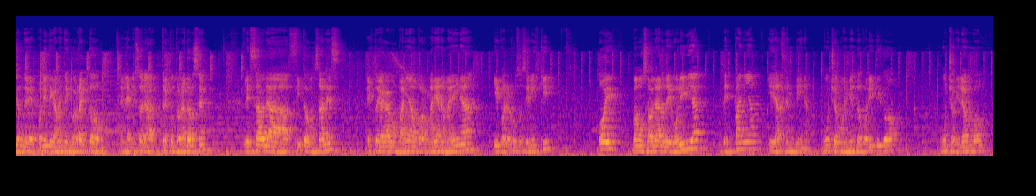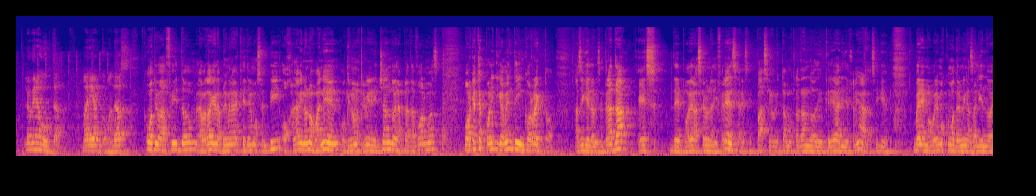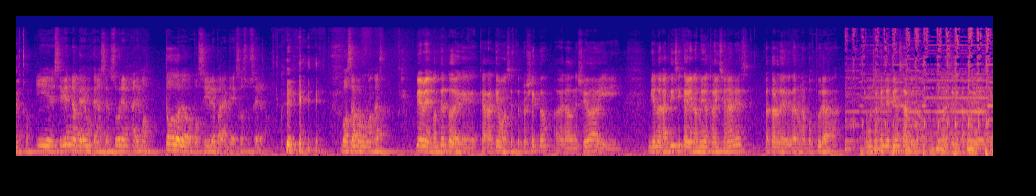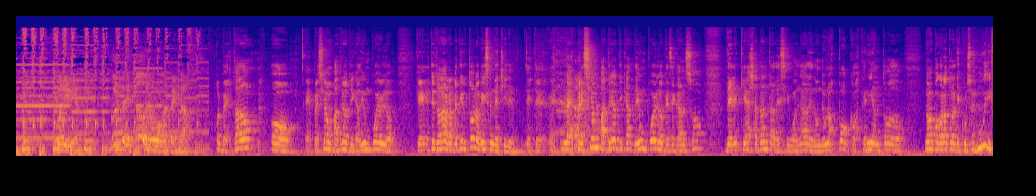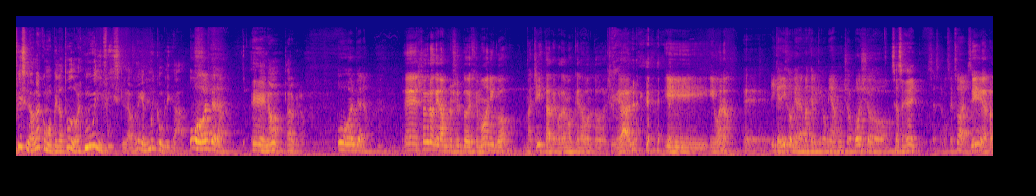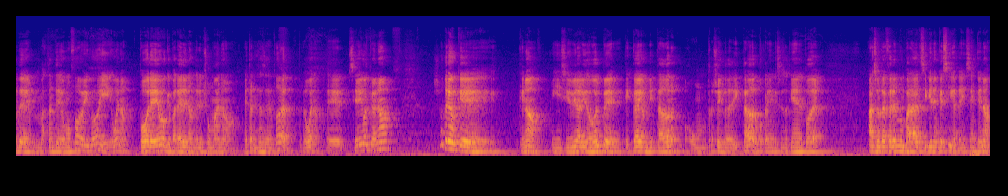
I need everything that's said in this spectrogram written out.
de Políticamente Incorrecto en la emisora 3.14. Les habla Fito González. Estoy acá acompañado por Mariano Medina y por el ruso Zielinski. Hoy vamos a hablar de Bolivia, de España y de Argentina. Mucho movimiento político, mucho quilombo, lo que nos gusta. Marian, ¿cómo andás? ¿Cómo te va, Fito? La verdad que es la primera vez que tenemos en Pi. Ojalá que no nos baneen o que no nos terminen echando de las plataformas, porque esto es políticamente incorrecto. Así que lo que se trata es de poder hacer una diferencia en ese espacio que estamos tratando de crear y de generar. Así que veremos, veremos cómo termina saliendo esto. Y eh, si bien no queremos que nos censuren, haremos todo lo posible para que eso suceda. Vos, Sapo, ¿cómo andás? Bien, bien, contento de que, que arranquemos este proyecto, a ver a dónde lleva y viendo la crisis que hay en los medios tradicionales, tratar de dar una postura que mucha gente piensa, pero parece que está prohibido. Bolivia. ¿Golpe de Estado o no hubo golpe de Estado? Golpe de Estado o expresión patriótica de un pueblo que estoy tratando de repetir todo lo que dicen de Chile. Este, la expresión patriótica de un pueblo que se cansó de que haya tanta desigualdad, de donde unos pocos tenían todo. No me puedo acordar todo el discurso. Es muy difícil hablar como pelotudo. Es muy difícil. La verdad que es muy complicado. ¿Hubo golpe o no? Eh, no, claro que no. ¿Hubo golpe o no? Eh, yo creo que era un proyecto hegemónico, machista, recordemos que el aborto es ilegal. y, y bueno, eh, Y que dijo que además que el que comía mucho pollo Se hace gay. se hace homosexual. sí, aparte bastante homofóbico y bueno, pobre Evo que para él era un derecho humano eternizarse en el poder. Pero bueno, eh, si hay golpe o no, yo creo que, que no. Y si hubiera habido golpe, que caiga un dictador o un proyecto de dictador, porque alguien que se sostiene en el poder hace un referéndum para ver si quieren que siga, le dicen que no.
